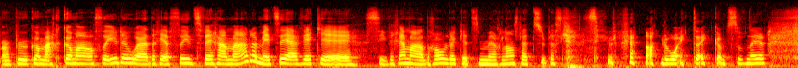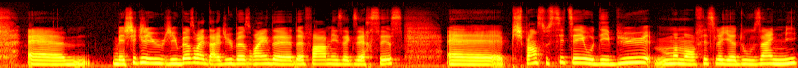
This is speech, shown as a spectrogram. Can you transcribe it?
un peu comme à recommencer, là, ou à adresser différemment, là. Mais, tu sais, avec. euh, c'est vraiment drôle, là, que tu me relances là-dessus parce que c'est vraiment lointain comme souvenir. Euh, mais je sais que j'ai eu, eu besoin d'aide, j'ai eu besoin de, de faire mes exercices. Euh, puis je pense aussi, tu sais, au début, moi, mon fils, là, il y a 12 ans et demi,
